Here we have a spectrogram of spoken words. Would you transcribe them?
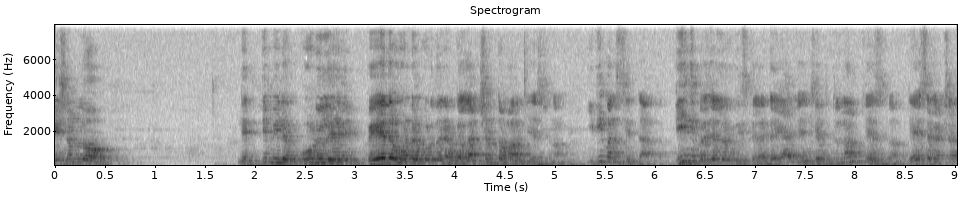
దేశంలో నెత్తి మీద గూడు లేని పేద ఉండకూడదనే ఒక లక్ష్యంతో మనం చేస్తున్నాం. ఇది మన సిద్ధాంతం. దీన్ని ప్రజల్లోకి తీసుకెళ్ళి అది నేను చెప్తున్నాం చేస్తున్నాం. దేశ రక్షణ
